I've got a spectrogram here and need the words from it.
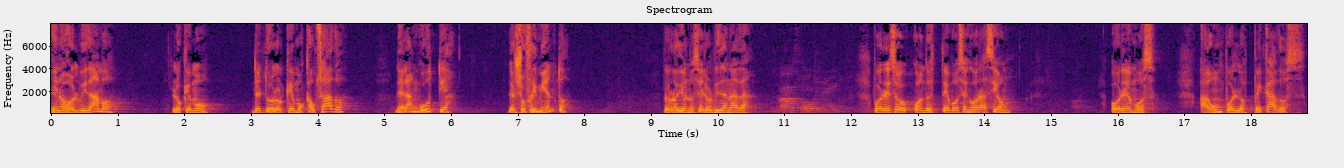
Y nos olvidamos lo que hemos, del dolor que hemos causado, de la angustia, del sufrimiento. Pero a Dios no se le olvida nada. Por eso cuando estemos en oración, oremos aún por los pecados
